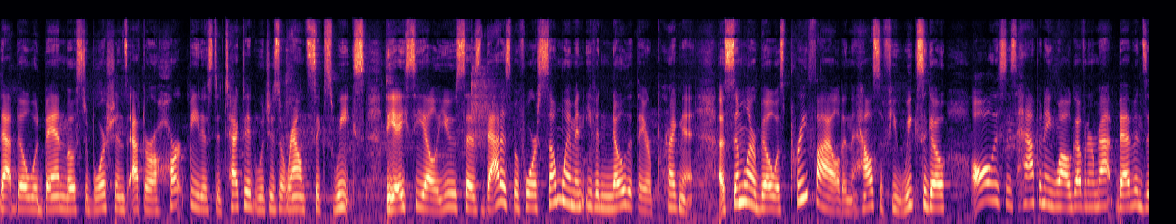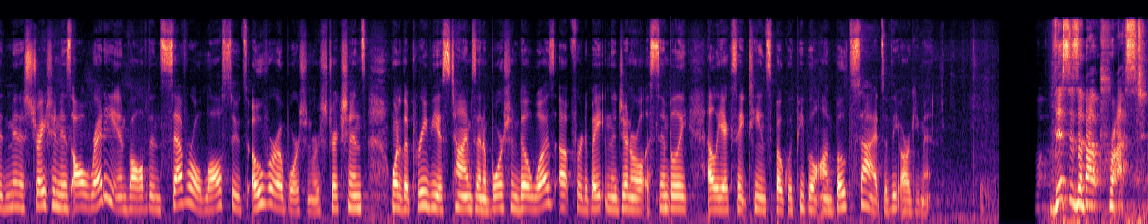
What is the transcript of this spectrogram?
That bill would ban most abortions after a heartbeat is detected, which is around six weeks. The ACLU says that is before some women even know that they are pregnant. A similar bill was pre-filed filed in the House a few weeks ago. All this is happening while Governor Matt Bevin's administration is already involved in several lawsuits over abortion restrictions. One of the previous times an abortion bill was up for debate in the General Assembly, LEX 18 spoke with people on both sides of the argument. This is about trust,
